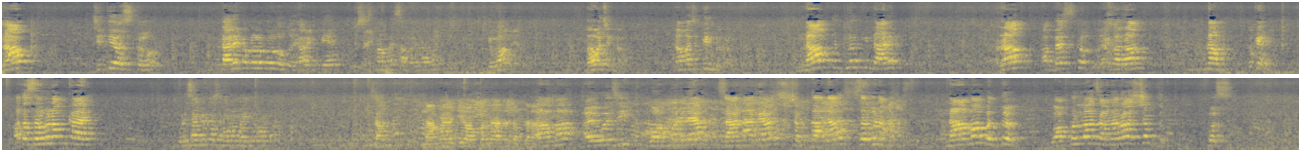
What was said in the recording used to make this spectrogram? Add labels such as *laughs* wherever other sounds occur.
नाव जिथे असतं डायरेक्ट आपल्याला बोध होतं ह्या व्यक्ती आहे विशेष नाम आहे सामान्य नाम आहे किंवा भावाचिन्ह नाव. नामाचे तीन प्रकार. नाम म्हटलं की डायरेक्ट राम अभ्यास करतो. याचा राम नाम. ओके? आता सर्वनाम काय? पुढे सांगेल का सर्वनाम माहिती तुम्हाला. नामाऐवजी वापरला जाणारा शब्द नाम नामाऐवजी वापरल्या जाणाऱ्या शब्दाला सर्वनाम वापरला जाणारा शब्द. बस.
